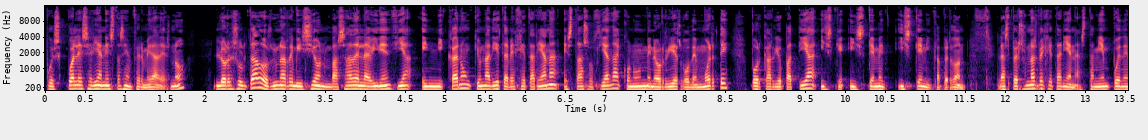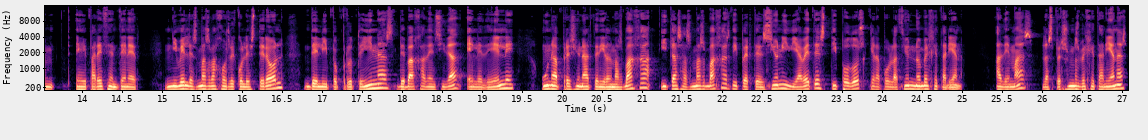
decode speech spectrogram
pues cuáles serían estas enfermedades, ¿no? Los resultados de una revisión basada en la evidencia indicaron que una dieta vegetariana está asociada con un menor riesgo de muerte por cardiopatía isquémica. Perdón. Las personas vegetarianas también pueden, eh, parecen tener niveles más bajos de colesterol, de lipoproteínas de baja densidad, LDL, una presión arterial más baja y tasas más bajas de hipertensión y diabetes tipo 2 que la población no vegetariana. Además, las personas vegetarianas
